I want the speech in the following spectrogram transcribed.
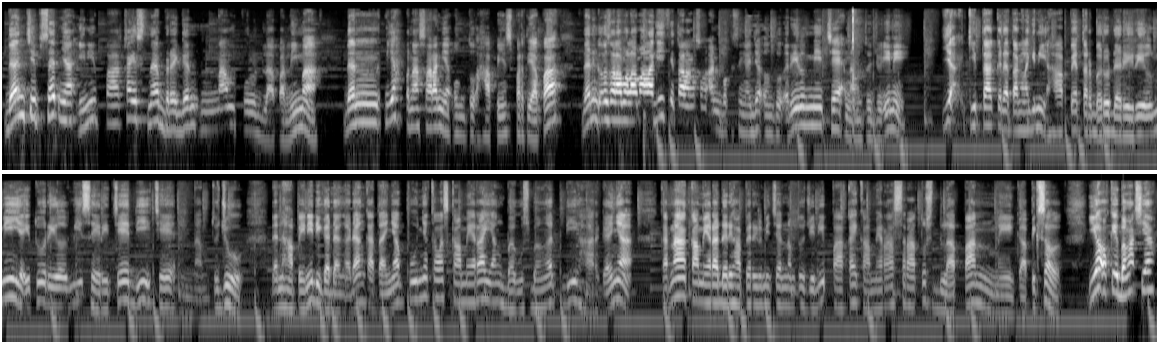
Dan chipsetnya ini pakai Snapdragon 685. Dan ya penasaran ya untuk HP-nya seperti apa. Dan gak usah lama-lama lagi, kita langsung unboxing aja untuk Realme C67 ini. Ya, kita kedatangan lagi nih HP terbaru dari Realme yaitu Realme seri C di C67. Dan HP ini digadang-gadang katanya punya kelas kamera yang bagus banget di harganya. Karena kamera dari HP Realme C67 ini pakai kamera 108 megapiksel. Ya oke okay banget sih ya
